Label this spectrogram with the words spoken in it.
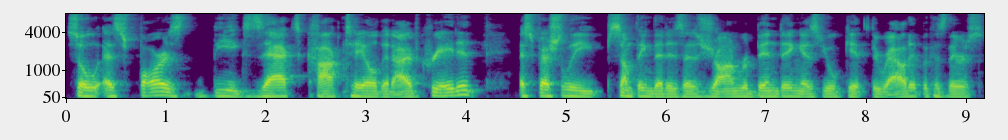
so as far as the exact cocktail that I've created especially something that is as genre bending as you'll get throughout it because there's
